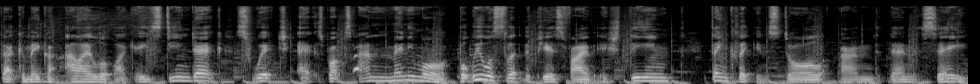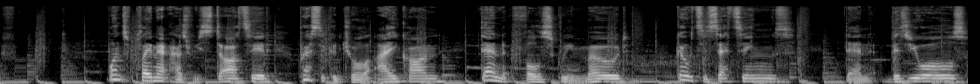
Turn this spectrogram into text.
that can make our ally look like a Steam Deck, Switch, Xbox, and many more. But we will select the PS5-ish theme, then click install and then save. Once Playnite has restarted, press the controller icon, then full screen mode, go to settings, then visuals,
